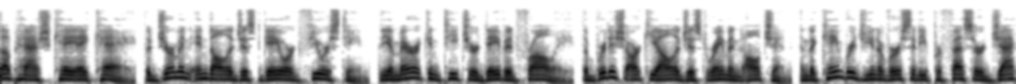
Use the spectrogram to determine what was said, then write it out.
Subhash Kak, the German Indologist Georg Feuerstein, the American teacher David Frawley, the British archaeologist Raymond Allchin, and the Cambridge University professor Jack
